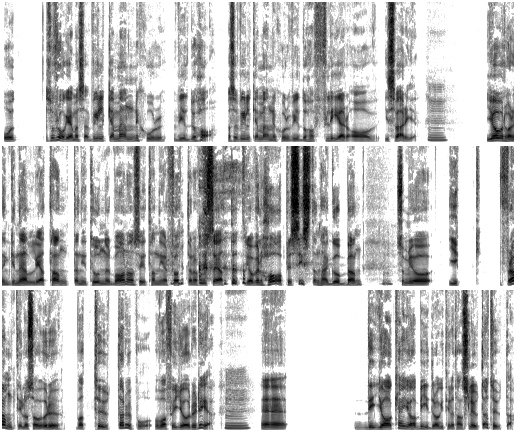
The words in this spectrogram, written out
Och så frågar jag mig så här, vilka människor vill du ha? Alltså vilka människor vill du ha fler av i Sverige? Mm. Jag vill ha den gnälliga tanten i tunnelbanan som tar ner fötterna från sätet. Jag vill ha precis den här gubben som jag gick fram till och sa, du, vad tutar du på och varför gör du det? Mm. Eh, det, jag kan ju ha bidragit till att han slutar tuta.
